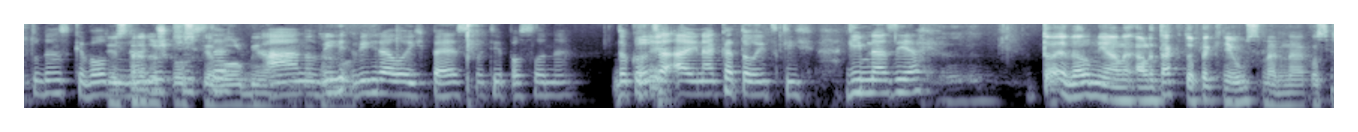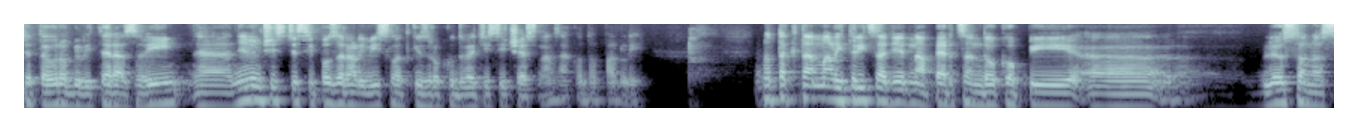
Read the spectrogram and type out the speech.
študentské voľby. Tie stredoškolské voľby. Na Áno, vy, vyhralo ich PSK, tie posledné. Dokonca aj na katolických gymnáziách. To je veľmi, ale, ale takto pekne úsmevné, ako ste to urobili teraz vy. E, neviem, či ste si pozerali výsledky z roku 2016, ako dopadli. No tak tam mali 31% dokopy e, LSNS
